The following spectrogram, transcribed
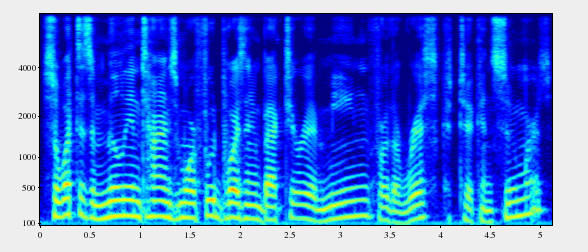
So what does a million times more food poisoning bacteria mean for the risk to consumers?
